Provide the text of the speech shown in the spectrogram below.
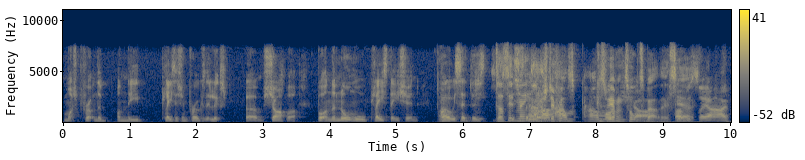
much prefer it on the on the PlayStation Pro because it looks um, sharper. But on the normal PlayStation, I Oh, always said there's. does it make a much difference? Because we haven't talked sharp? about this, yeah. I've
